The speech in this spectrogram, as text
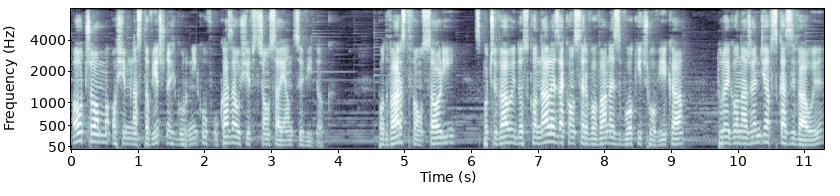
oczom XVIII-wiecznych górników ukazał się wstrząsający widok. Pod warstwą soli spoczywały doskonale zakonserwowane zwłoki człowieka, którego narzędzia wskazywały,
